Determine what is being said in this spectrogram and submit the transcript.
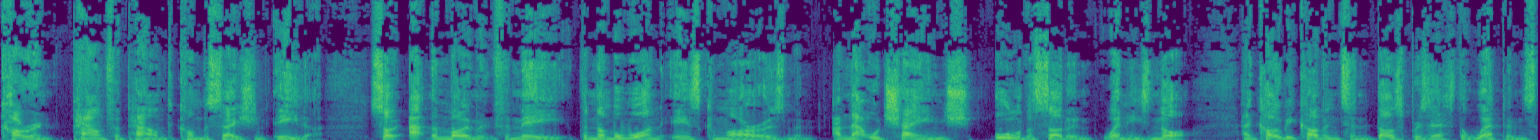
current pound for pound conversation either. So at the moment for me, the number one is Kamara Usman, and that will change all of a sudden when he's not. And Colby Covington does possess the weapons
